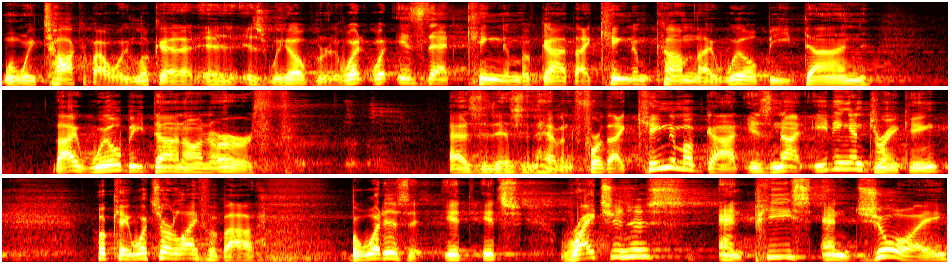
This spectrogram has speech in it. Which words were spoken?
When we talk about it, we look at it as we open it. What, what is that kingdom of God? Thy kingdom come, thy will be done. Thy will be done on earth as it is in heaven. For thy kingdom of God is not eating and drinking. Okay, what's our life about? But what is it? it it's righteousness and peace and joy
